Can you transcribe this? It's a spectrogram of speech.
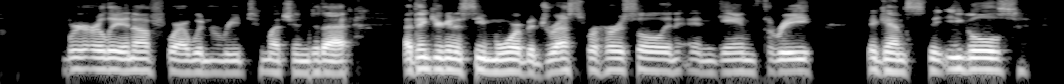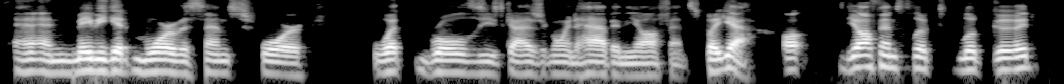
we're early enough where I wouldn't read too much into that. I think you're going to see more of a dress rehearsal in, in game three against the Eagles and maybe get more of a sense for what roles these guys are going to have in the offense. But yeah, all, the offense looked looked good,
